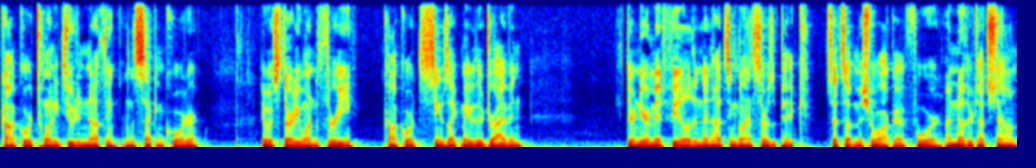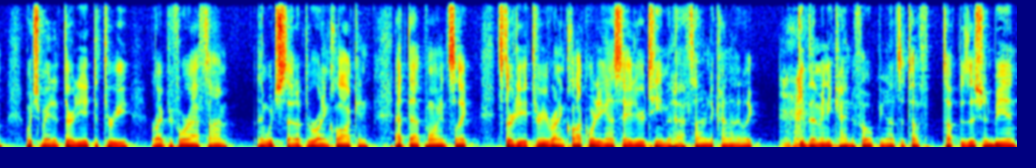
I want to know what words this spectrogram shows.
Concord 22 to nothing in the second quarter. It was 31 to 3. Concord seems like maybe they're driving. They're near midfield, and then Hudson Glance throws a pick, sets up Mishawaka for another touchdown, which made it 38 to 3 right before halftime, and which set up the running clock. And at that point, it's like, it's 38 3 running clock. What are you going to say to your team at halftime to kind of like give them any kind of hope? You know, it's a tough, tough position to be in.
